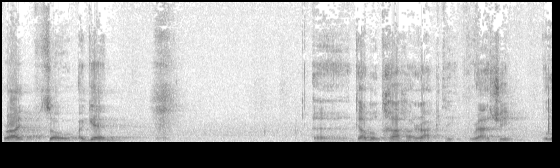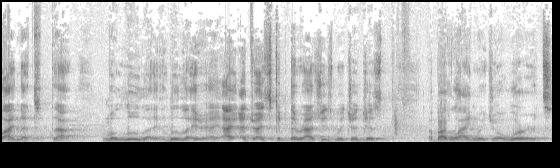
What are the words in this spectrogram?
Right? So again, Gabotcha uh, harakti, Rashi. Ulai natata, malula, lule. I, try to skip the Rashis, which are just about language or words.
